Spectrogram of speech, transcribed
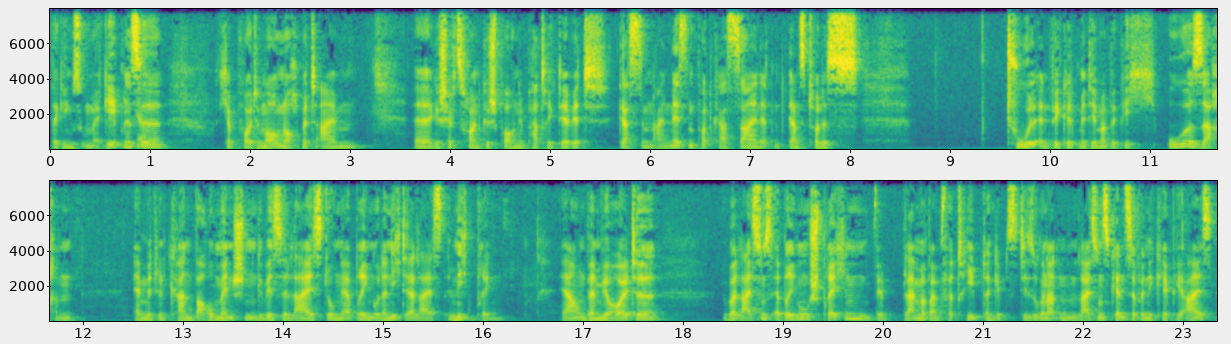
da ging es um Ergebnisse. Ja. Ich habe heute Morgen noch mit einem äh, Geschäftsfreund gesprochen, dem Patrick, der wird Gast im Nessen Podcast sein. Der hat ein ganz tolles Tool entwickelt, mit dem man wirklich Ursachen ermitteln kann, warum Menschen gewisse Leistungen erbringen oder nicht, nicht bringen. Ja, und wenn wir heute über Leistungserbringung sprechen, wir bleiben mal beim Vertrieb, dann gibt es die sogenannten Leistungskennziffern, die KPIs.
